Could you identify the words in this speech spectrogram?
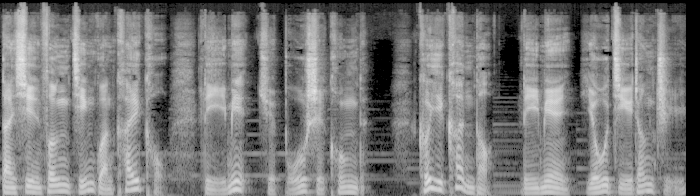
但信封尽管开口，里面却不是空的，可以看到里面有几张纸。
